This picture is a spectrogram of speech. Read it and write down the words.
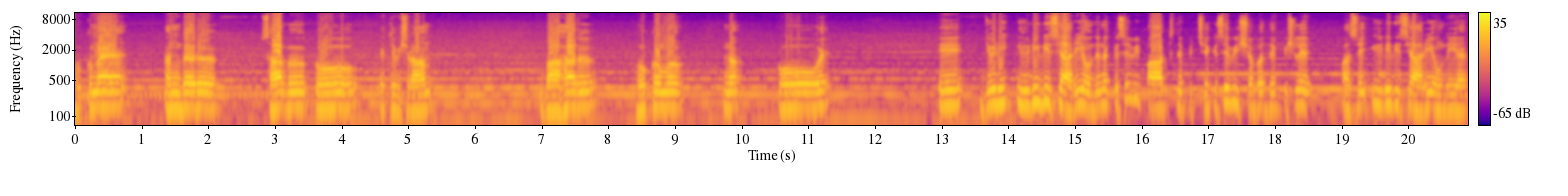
ਹੁਕਮੈ ਅੰਦਰ ਸਭ ਕੋ ਇੱਥੇ ਵਿਸ਼ਰਾਮ। ਬਾਹਰ ਹੁਕਮ ਨਾ ਕੋਏ। ਇਹ ਜਿਹੜੀ ਈੜੀ ਦੀ ਸਿਹਾਰੀ ਆਉਂਦੀ ਨਾ, ਕਿਸੇ ਵੀ ਪਾਠ ਦੇ ਪਿੱਛੇ, ਕਿਸੇ ਵੀ ਸ਼ਬਦ ਦੇ ਪਿਛਲੇ ਪਾਸੇ ਈੜੀ ਦੀ ਸਿਹਾਰੀ ਆਉਂਦੀ ਹੈ।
